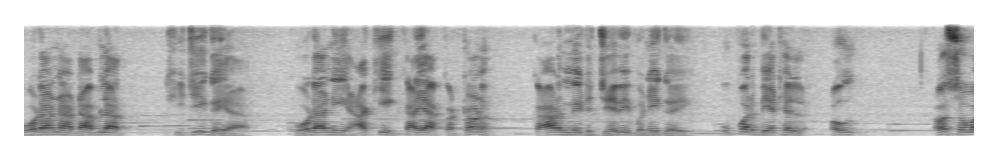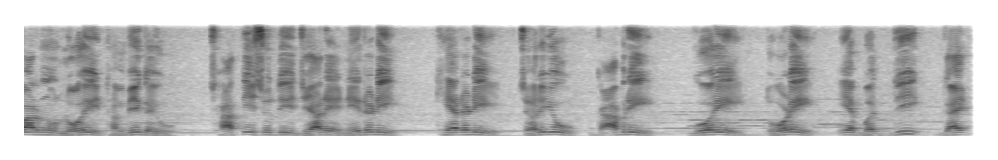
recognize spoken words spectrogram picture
ઘોડાના ડાબલા થીજી ગયા. ઘોડાની આખી કાયા કઠણ કાળમીઠ જેવી બની ગઈ. ઉપર બેઠેલ અવ, અસવારનું લોહી થંભી ગયું. છાતી સુધી જ્યારે નીરડી, ખેરડી જરિયું કાબરી, ગોરી, ધોળી એ બધી ગાય,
